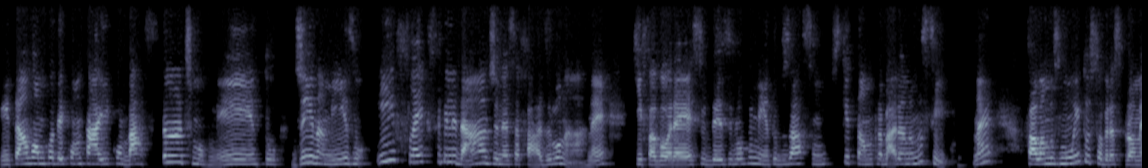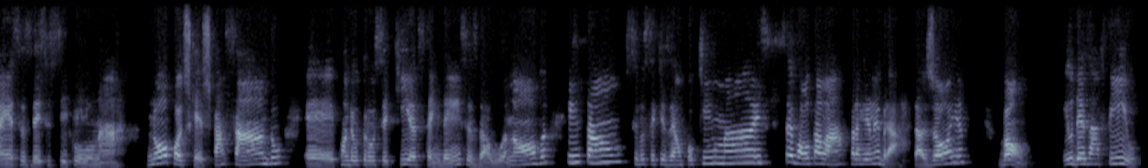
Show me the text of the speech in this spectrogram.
Então, vamos poder contar aí com bastante movimento, dinamismo e flexibilidade nessa fase lunar, né? Que favorece o desenvolvimento dos assuntos que estamos trabalhando no ciclo, né? Falamos muito sobre as promessas desse ciclo lunar no podcast passado, é, quando eu trouxe aqui as tendências da lua nova. Então, se você quiser um pouquinho mais, você volta lá para relembrar, tá joia? Bom, e o desafio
